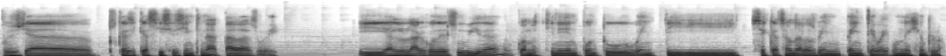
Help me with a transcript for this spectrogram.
pues ya, pues casi casi se sienten atadas, güey. Y a lo largo de su vida, cuando tienen, pon tu 20, se casaron a los 20, güey, un ejemplo.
